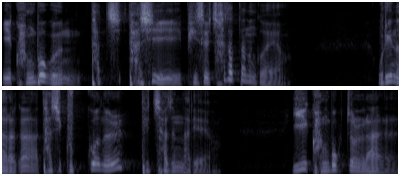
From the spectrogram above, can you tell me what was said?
이 광복은 다시, 다시 빛을 찾았다는 거예요. 우리나라가 다시 국권을 되찾은 날이에요. 이 광복절 날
